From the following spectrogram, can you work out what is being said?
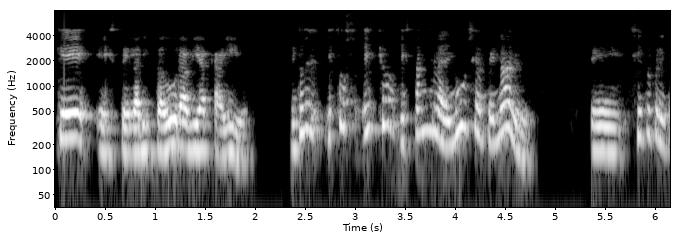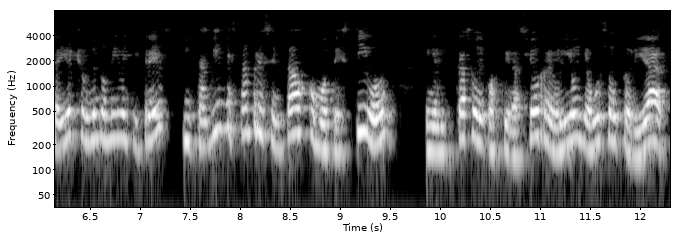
que este, la dictadura había caído. Entonces, estos hechos están en la denuncia penal eh, 138 del 2023 y también están presentados como testigos en el caso de conspiración, rebelión y abuso de autoridad.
